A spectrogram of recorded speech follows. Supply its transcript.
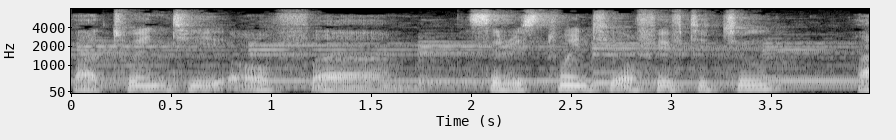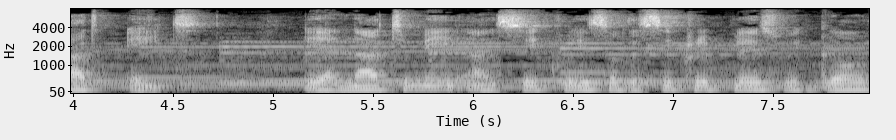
part 20 of uh, series 20 of 52, part 8 The Anatomy and Secrets of the Secret Place with God,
